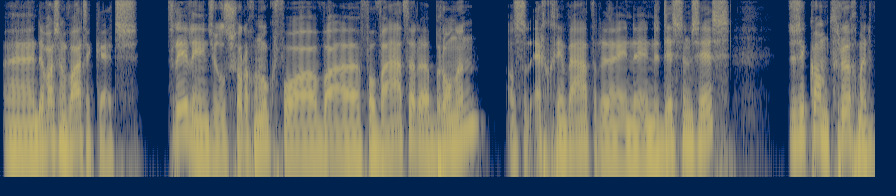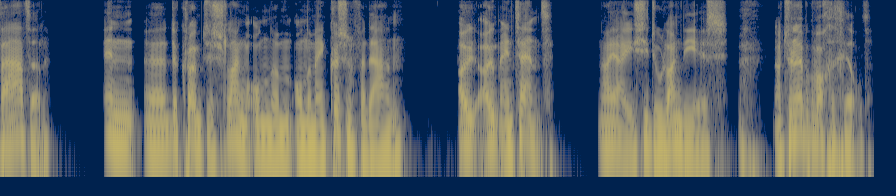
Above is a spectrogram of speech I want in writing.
Eh, er was een watercatch. Trail Angels zorgen ook voor, wa- eh, voor waterbronnen. Als er echt geen water eh, in de, in de distance is. Dus ik kwam terug met water. En eh er kruipt een slang onder, onder mijn kussen vandaan. Uit, uit mijn tent. Nou ja, je ziet hoe lang die is. Nou, toen heb ik wel gegild.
